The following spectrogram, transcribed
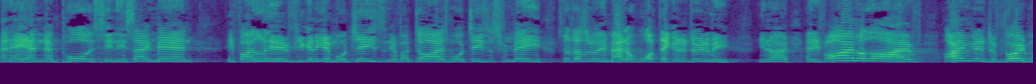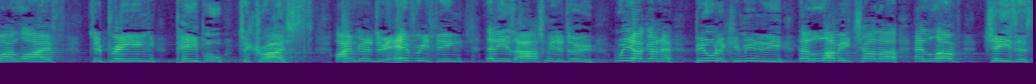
And, he, and, and Paul is sitting there saying, man, if I live, you're going to get more Jesus, and if I die, it's more Jesus for me. So it doesn't really matter what they're going to do to me, you know. And if I'm alive, I'm going to devote my life to bringing people to Christ. I'm going to do everything that He has asked me to do. We are going to build a community that love each other and love Jesus.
